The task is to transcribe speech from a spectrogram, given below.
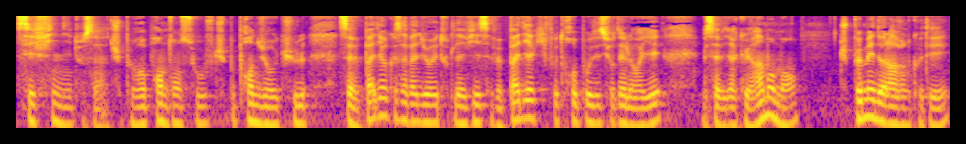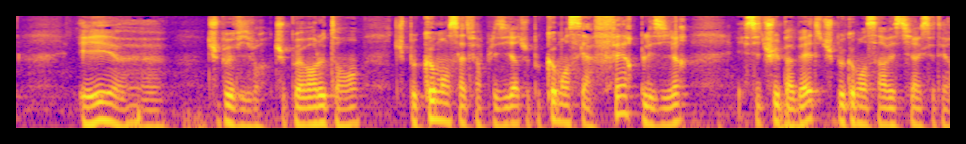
c'est fini tout ça. Tu peux reprendre ton souffle, tu peux prendre du recul. Ça veut pas dire que ça va durer toute la vie, ça veut pas dire qu'il faut te reposer sur tes lauriers, mais ça veut dire qu'à un moment, tu peux mettre de l'argent de côté et euh, tu peux vivre, tu peux avoir le temps, tu peux commencer à te faire plaisir, tu peux commencer à faire plaisir, et si tu es pas bête, tu peux commencer à investir, etc.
